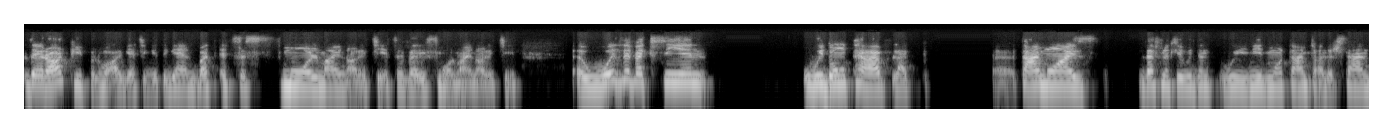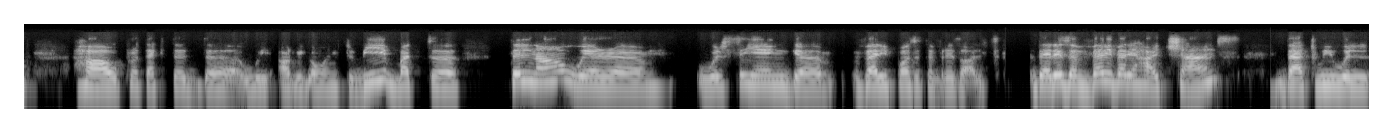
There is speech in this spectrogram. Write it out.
there are people who are getting it again, but it's a small minority. It's a very small minority. Uh, with the vaccine, we don't have like uh, time wise. Definitely, we didn't. We need more time to understand how protected uh, we are we going to be. But uh, till now, we're um, we're seeing um, very positive results. There is a very very high chance that we will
